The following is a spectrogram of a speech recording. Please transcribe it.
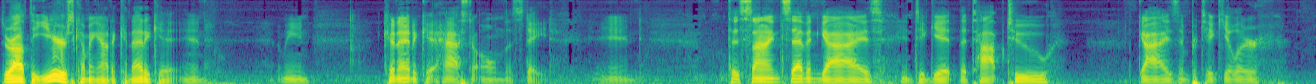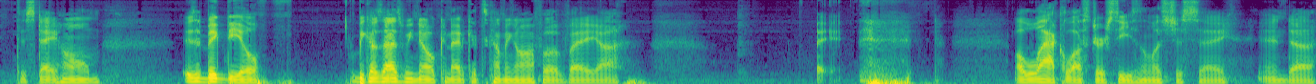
throughout the years coming out of Connecticut, and I mean, Connecticut has to own the state, and to sign seven guys and to get the top two guys in particular to stay home is a big deal because, as we know, Connecticut's coming off of a uh, a lackluster season, let's just say, and uh,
